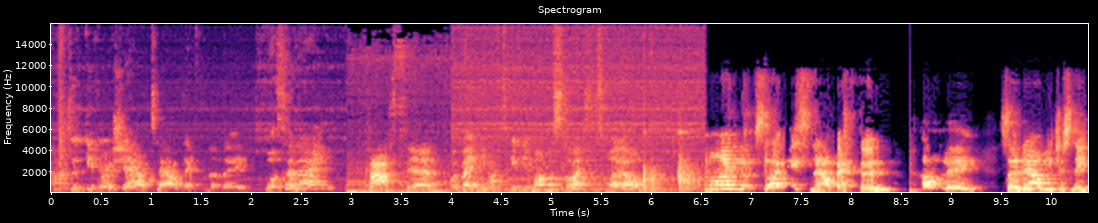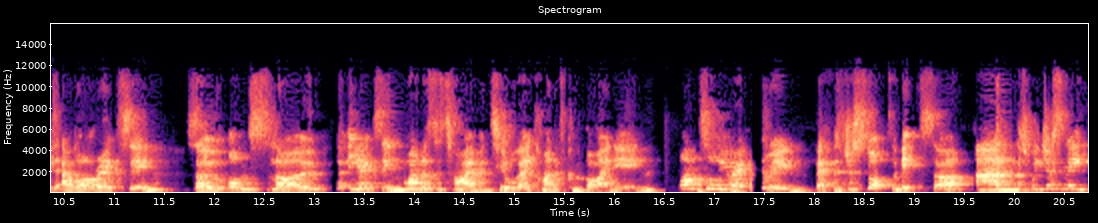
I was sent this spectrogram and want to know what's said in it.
I have to give her a shout out, definitely. What's her name? Kath, yeah. But maybe you have to give your mum a slice as well. Mine looks like this now, Bethan. Lovely. So now we just need to add our eggs in. So on slow, put the eggs in one at a time until they kind of combine in. Once all your eggs are in, Bethan, just stop the mixer and we just need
